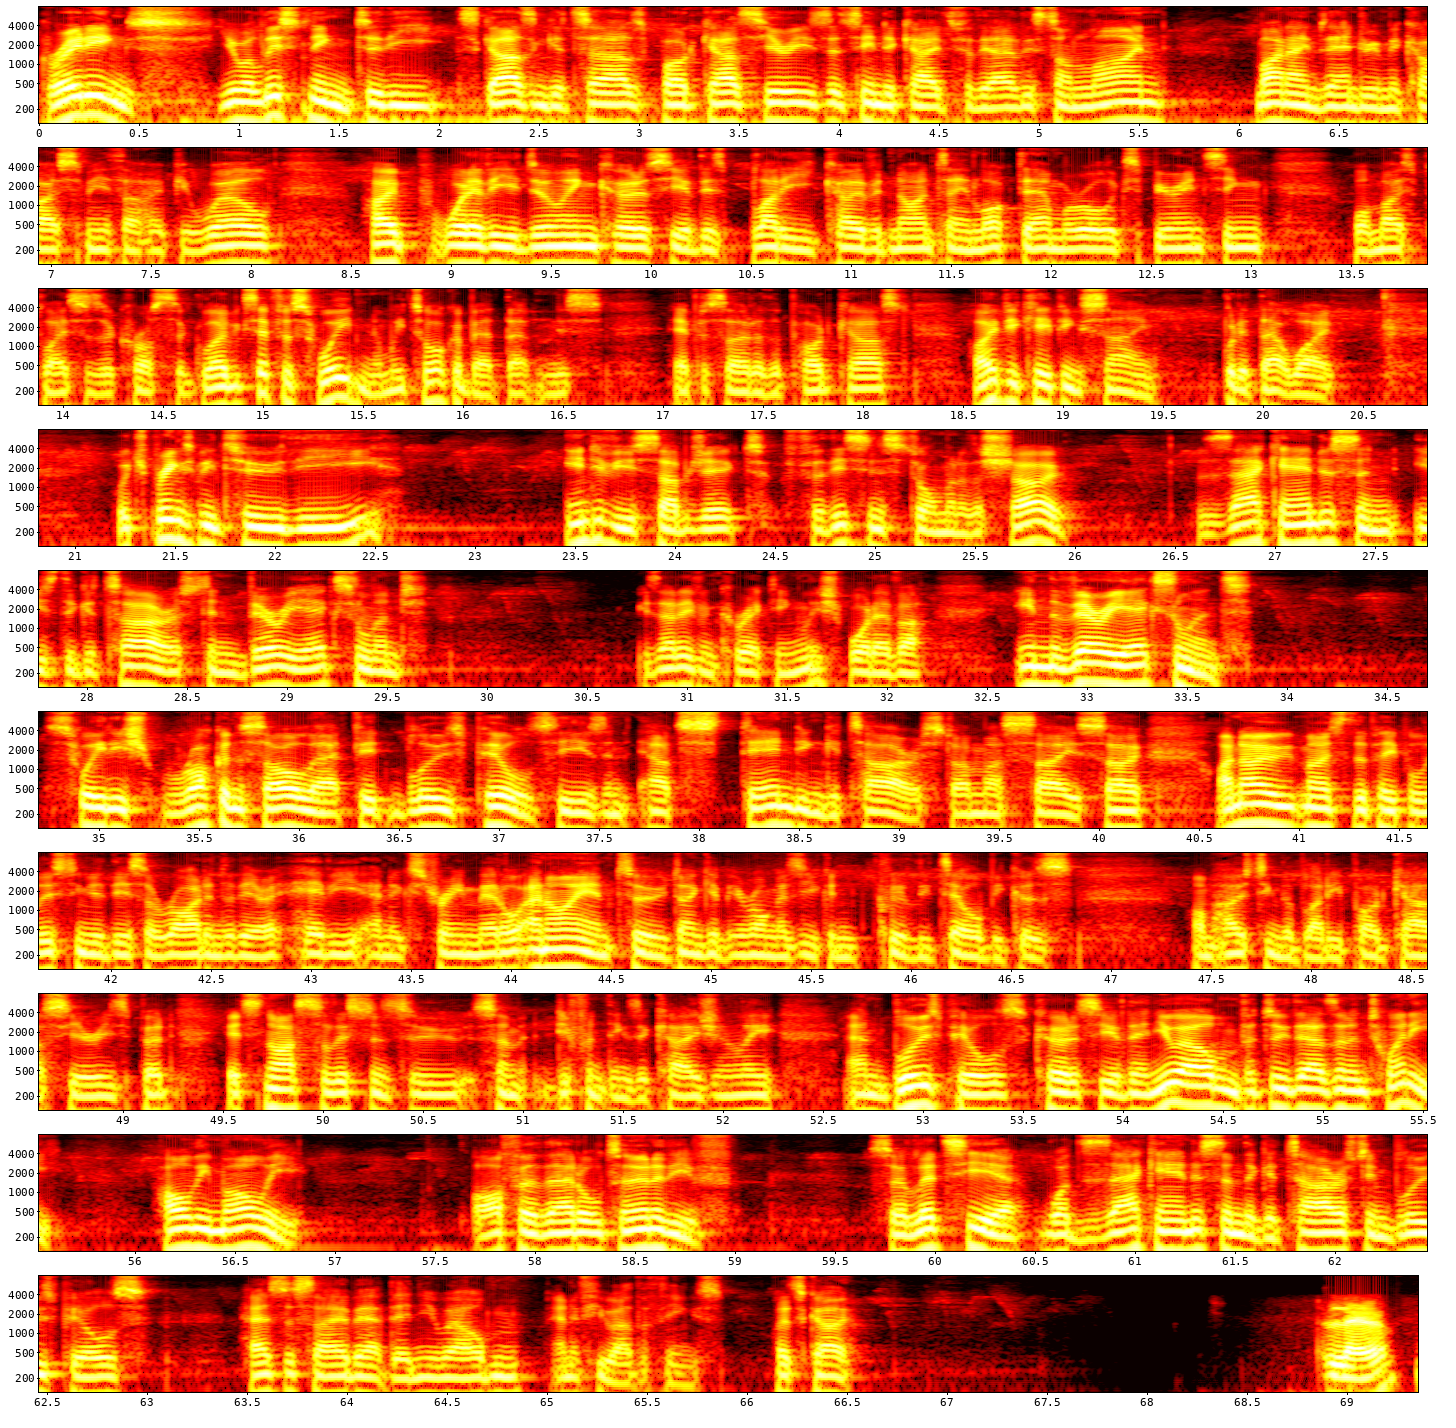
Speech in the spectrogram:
Greetings. You are listening to the Scars and Guitars podcast series that syndicates for the A List Online. My name's Andrew Mackay Smith. I hope you're well. Hope whatever you're doing, courtesy of this bloody COVID 19 lockdown we're all experiencing, well, most places across the globe, except for Sweden, and we talk about that in this episode of the podcast. I hope you're keeping sane, put it that way. Which brings me to the interview subject for this installment of the show. Zack Anderson is the guitarist and very excellent is that even correct English? Whatever. In the very excellent Swedish rock and soul outfit Blues Pills. He is an outstanding guitarist, I must say. So I know most of the people listening to this are right into their heavy and extreme metal, and I am too. Don't get me wrong, as you can clearly tell, because I'm hosting the bloody podcast series. But it's nice to listen to some different things occasionally. And Blues Pills, courtesy of their new album for 2020, Holy Moly, offer that alternative. So let's hear what Zack Anderson, the guitarist in Blues Pills, has to say about their new album and a few other things. Let's go. Hello.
